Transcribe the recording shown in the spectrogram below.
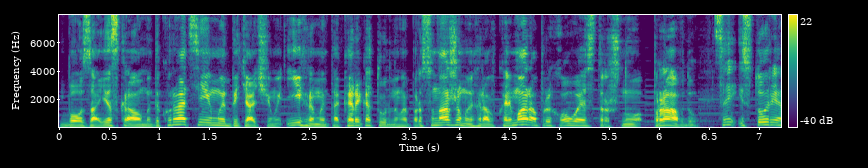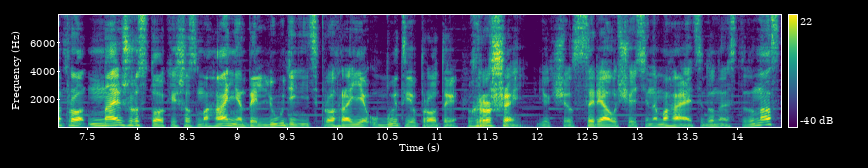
Бо за яскравими декораціями, дитячими іграми та карикатурними персонажами гра в кальмара приховує страшну правду. Це історія про найжорстокіше змагання, де людяність програє у битві проти грошей. Якщо серіал щось і намагається донести до нас,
